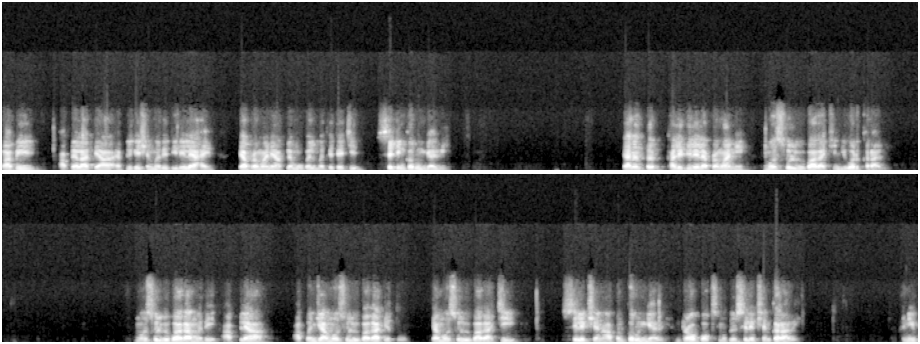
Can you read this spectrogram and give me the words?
बाबी आपल्याला त्या ऍप्लिकेशनमध्ये दिलेल्या आहेत त्याप्रमाणे आपल्या मोबाईलमध्ये त्याची सेटिंग करून घ्यावी. त्यानंतर खाली दिलेल्याप्रमाणे महसूल विभागाची निवड करावी. महसूल विभागामध्ये आपल्या आपण ज्या महसूल विभागात येतो त्या महसूल विभागाची सिलेक्शन आपण करून घ्यावे. ड्रॉप बॉक्स मधून सिलेक्शन करावे. आणि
